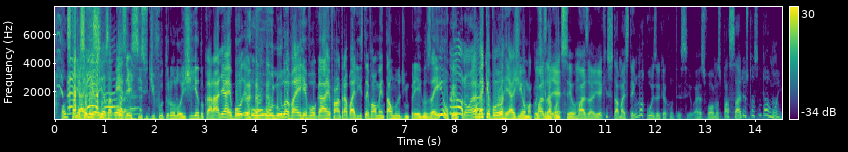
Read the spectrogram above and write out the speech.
Onde está E aí, Messias, agora? exercício de futurologia do caralho. E aí, o, o Lula vai revogar a reforma trabalhista e vai aumentar o número de empregos. Aí, o que, Não, não é. como é que eu vou reagir a uma coisa que não aí, é- aconteceu? mas aí é que está. Mas tem uma coisa que aconteceu. As reformas passaram e a situação tá ruim.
